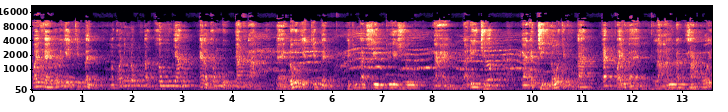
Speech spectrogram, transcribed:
quay về đối diện chính mình. Mà có những lúc chúng ta không dám hay là không đủ can đảm để đối diện chính mình, thì chúng ta xin Chúa Giêsu ngài đã đi trước. Ngài đã chỉ lối cho chúng ta cách quay về là ăn năn sám hối,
